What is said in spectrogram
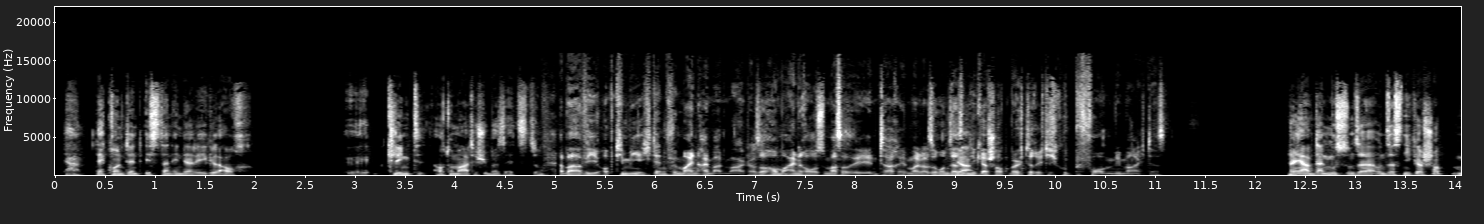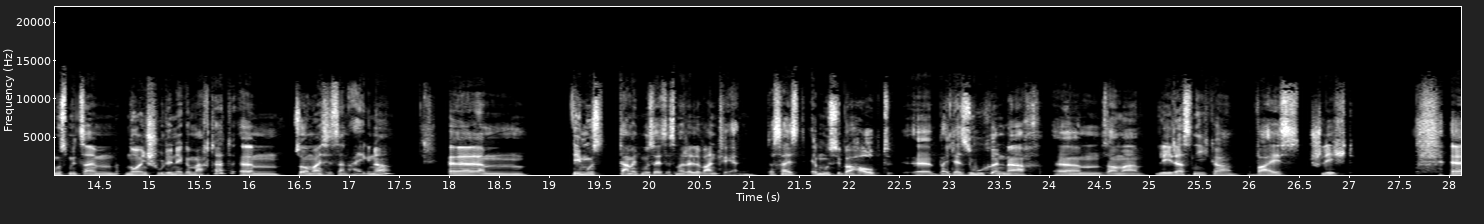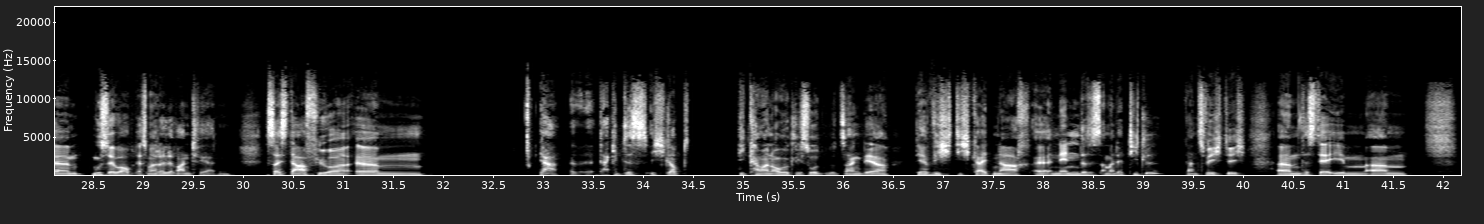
ja, der Content ist dann in der Regel auch äh, klingt automatisch übersetzt. So. Aber wie optimiere ich denn für meinen Heimatmarkt? Also hau mal einen raus und mach das jeden Tag immer. Also unser ja. Sneaker-Shop möchte richtig gut performen. Wie mache ich das? Naja, dann muss unser, unser Sneaker-Shop muss mit seinem neuen Schuh, den er gemacht hat, ähm, sagen wir mal, es ist ein eigener, ähm, den muss, damit muss er jetzt erstmal relevant werden. Das heißt, er muss überhaupt äh, bei der Suche nach, ähm, sagen wir mal, Ledersneaker, weiß, schlicht, ähm, muss er überhaupt erstmal relevant werden. Das heißt, dafür, ähm, ja, äh, da gibt es, ich glaube, die kann man auch wirklich so sozusagen der, der Wichtigkeit nach äh, nennen. Das ist einmal der Titel, ganz wichtig, ähm, dass der eben ähm,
